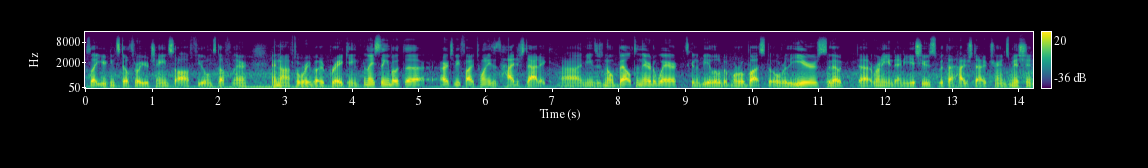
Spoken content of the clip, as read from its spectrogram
so that you can still throw your chainsaw, fuel and stuff in there and not have to worry about it breaking. The nice thing about the RTV 520 is it's hydrostatic. Uh, it means there's no belt in there to wear. It's going to be a little bit more robust over the years without uh, running into any issues with that hydrostatic transmission.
